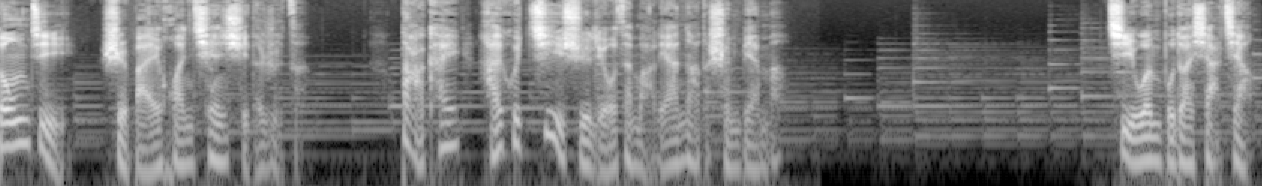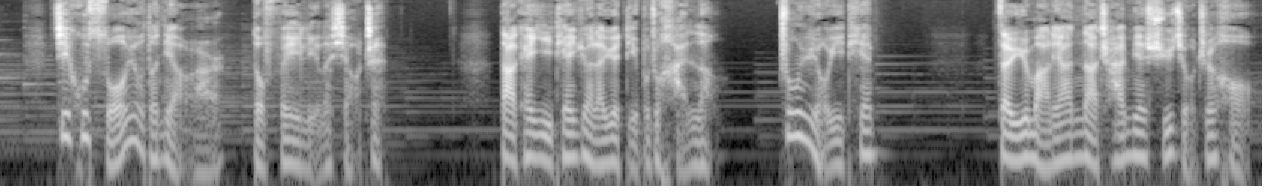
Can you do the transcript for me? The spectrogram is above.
冬季是白獾迁徙的日子，大开还会继续留在玛丽安娜的身边吗？气温不断下降，几乎所有的鸟儿都飞离了小镇。大开一天越来越抵不住寒冷，终于有一天，在与玛丽安娜缠绵许久之后，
